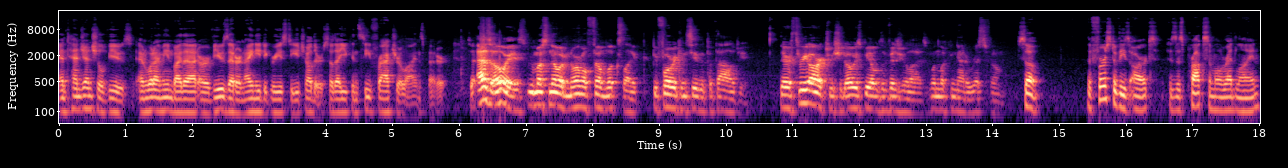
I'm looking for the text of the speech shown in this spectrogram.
and tangential views. And what I mean by that are views that are 90 degrees to each other so that you can see fracture lines better. So, as always, we must know what a normal film looks like before we can see the pathology. There are three arcs we should always be able to visualize when looking at a wrist film. So, the first of these arcs is this proximal red line,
